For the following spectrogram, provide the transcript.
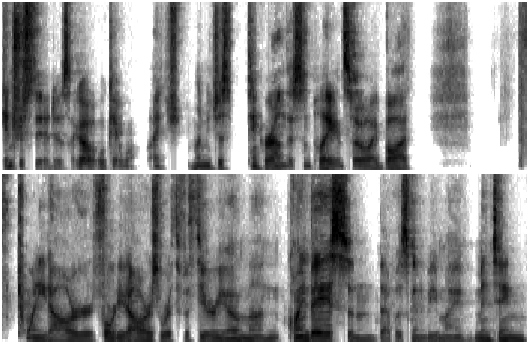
interested. It was like, oh, okay, well, I, let me just tinker around this and play. And so I bought $20, $40 worth of Ethereum on Coinbase. And that was going to be my minting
